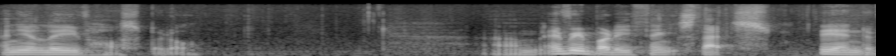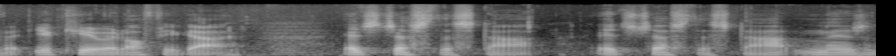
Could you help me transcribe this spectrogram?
and you leave hospital, um, everybody thinks that's the end of it. You cure it, off you go. It's just the start. It's just the start, and there's a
